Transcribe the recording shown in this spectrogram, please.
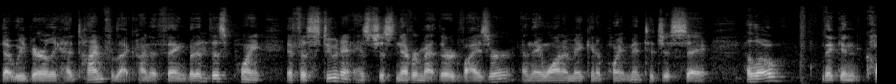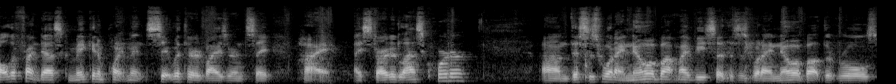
that we barely had time for that kind of thing. But at mm. this point, if a student has just never met their advisor and they want to make an appointment to just say, hello, they can call the front desk, make an appointment, sit with their advisor, and say, hi, I started last quarter. Um, this is what I know about my visa. This is what I know about the rules.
